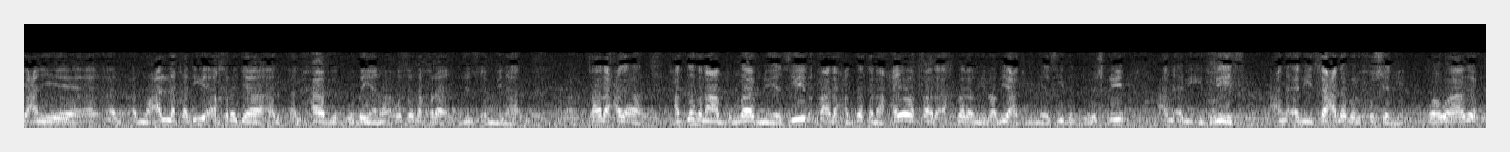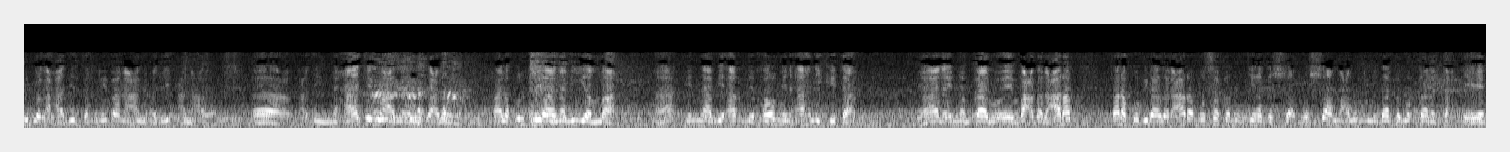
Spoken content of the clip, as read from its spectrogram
يعني المعلقة دي أخرجها الحافظ وبينها وسنقرأ جزءا منها. قال حدثنا عبد الله بن يزيد قال حدثنا حيوى قال أخبرني ربيعة بن يزيد الدمشقي عن أبي إدريس عن أبي ثعلب الخشني وهو هذا كل الأحاديث تقريبا عن عن عدي بن حاتم وعن أبي ثعلب. قال قلت يا نبي الله ها إنا بأرض قوم أهل كتاب. لأنهم كانوا إيه بعض العرب تركوا بلاد العرب وسكنوا جهة الشام. والشام معلوم إنه ذاك الوقت كانت تحت إيه؟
